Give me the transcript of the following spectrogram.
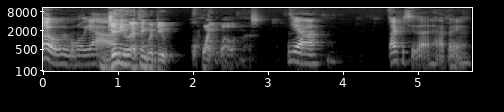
Oh well, yeah. Ginny, I think, would do quite well in this. Yeah, I could see that happening.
